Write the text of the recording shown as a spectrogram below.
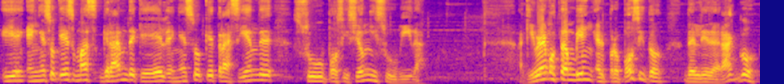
y en, en eso que es más grande que él, en eso que trasciende su posición y su vida. Aquí vemos también el propósito del liderazgo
